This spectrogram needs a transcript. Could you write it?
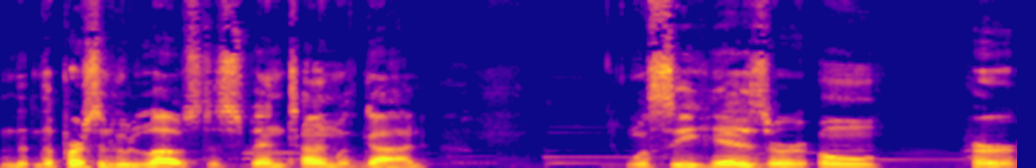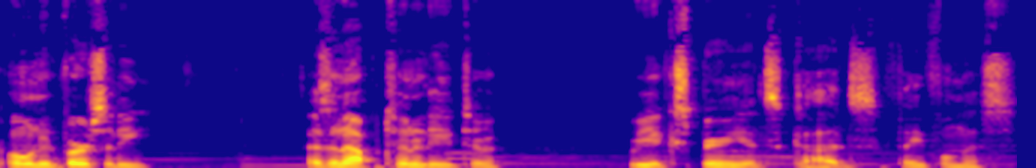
The person who loves to spend time with God will see his or own, her own adversity as an opportunity to re experience God's faithfulness.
